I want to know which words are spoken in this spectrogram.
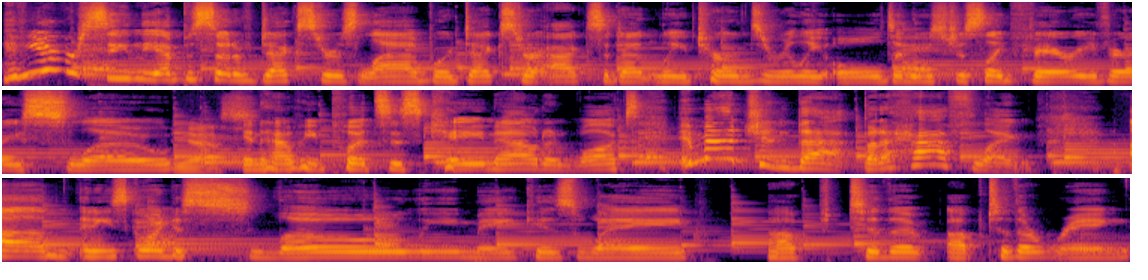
Have you ever seen the episode of Dexter's Lab where Dexter accidentally turns really old and he's just like very, very slow Yes. in how he puts his cane out and walks? Imagine that, but a halfling. Um, and he's going to slowly make his way up to the up to the ring,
